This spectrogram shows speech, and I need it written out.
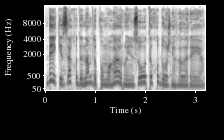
Деякі заходи нам допомагає організовувати художня галерея.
